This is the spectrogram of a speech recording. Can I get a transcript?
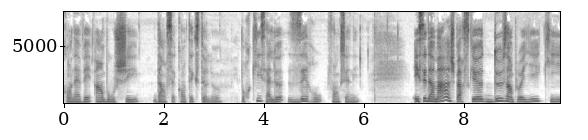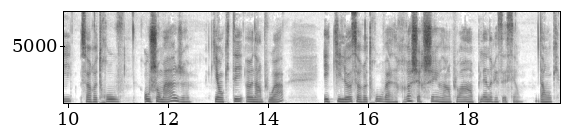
qu'on avait embauchés dans ce contexte-là, pour qui ça a zéro fonctionné. Et c'est dommage parce que deux employés qui se retrouvent au chômage, qui ont quitté un emploi et qui là se retrouvent à rechercher un emploi en pleine récession. Donc,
